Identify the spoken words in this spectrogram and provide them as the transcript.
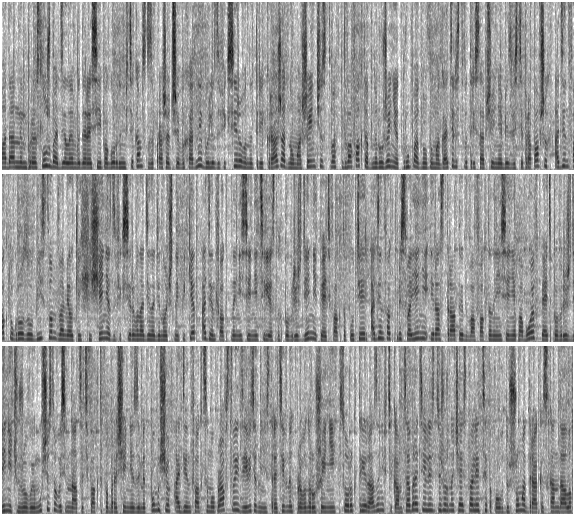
По данным пресс-службы отдела МВД России по городу Нефтекамск за прошедшие выходные были зафиксированы три кражи, одно мошенничество, два факта обнаружения трупа, одно вымогательство, три сообщения без вести пропавших, один факт угрозы убийством, два мелких хищения, зафиксирован один одиночный пикет, один факт нанесения телесных повреждений, пять фактов утерь, один факт присвоения и растраты, два факта нанесения побоев, пять повреждений чужого имущества, 18 фактов обращения за медпомощью, один факт самоуправства и 9 административных правонарушений. 40 43 раза нефтекамцы обратились в дежурную часть полиции по поводу шума, драк и скандалов.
